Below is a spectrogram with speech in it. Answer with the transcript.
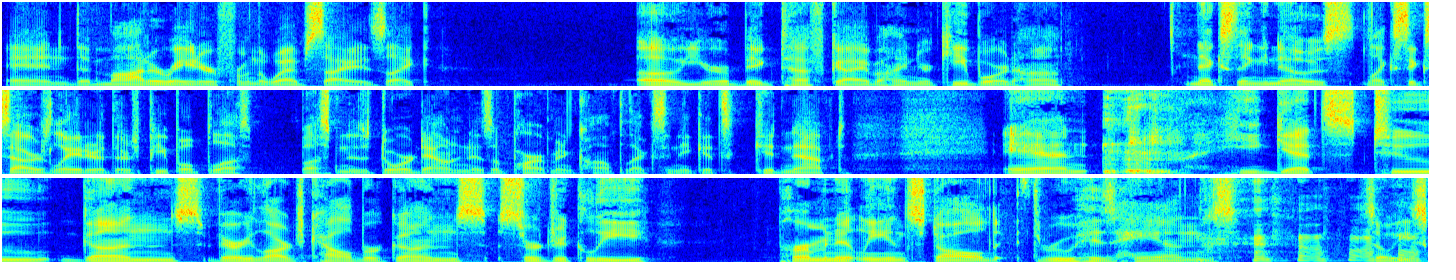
And the moderator from the website is like, Oh, you're a big tough guy behind your keyboard, huh? Next thing he knows, like six hours later, there's people blus- busting his door down in his apartment complex and he gets kidnapped. And he gets two guns, very large caliber guns, surgically permanently installed through his hands. so he's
